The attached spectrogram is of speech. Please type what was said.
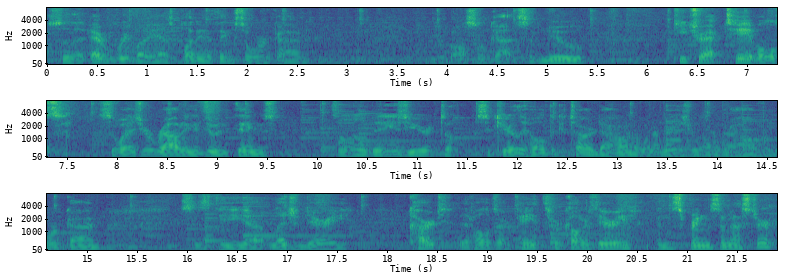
so that everybody has plenty of things to work on. We've also got some new T-track tables so as you're routing and doing things it's a little bit easier to securely hold the guitar down or whatever it is you want to route or work on. This is the uh, legendary cart that holds our paints for color theory in the spring semester.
